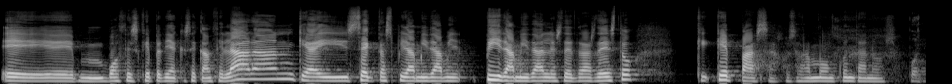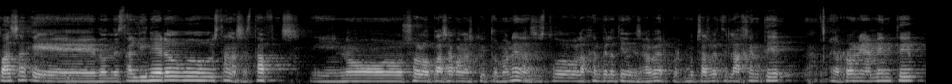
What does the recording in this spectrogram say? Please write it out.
eh, voces que pedían que se cancelaran, que hay sectas piramidales detrás de esto. ¿Qué, pasa, José Ramón? Cuéntanos. Pues pasa que donde está el dinero están las estafas. Y no solo pasa con las criptomonedas, esto la gente lo tiene que saber, porque muchas veces la gente erróneamente,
